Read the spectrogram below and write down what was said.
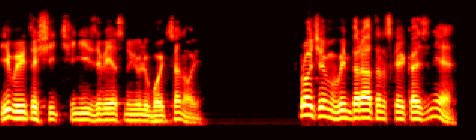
и вытащить неизвестную любой ценой. Впрочем, в императорской казне,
